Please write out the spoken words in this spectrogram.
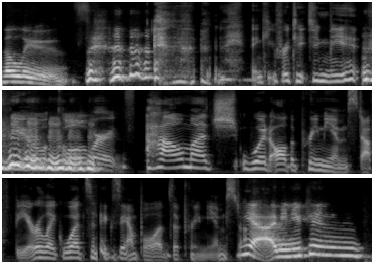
the lewds. Thank you for teaching me new cool words. How much would all the premium stuff be or like what's an example of the premium stuff? Yeah, I mean you can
